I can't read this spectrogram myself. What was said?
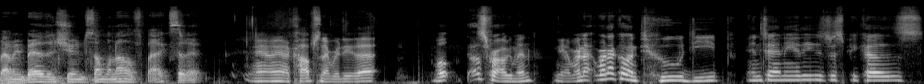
I mean, better than shooting someone else by accident. yeah, yeah, cops never do that. Well, that was Frogman. Yeah, we're not we're not going too deep into any of these just because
